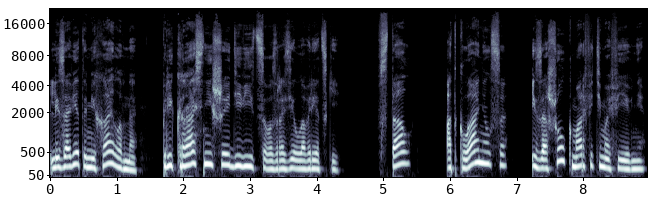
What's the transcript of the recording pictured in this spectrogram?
«Лизавета Михайловна — прекраснейшая девица», — возразил Лаврецкий. Встал, откланялся и зашел к Марфе Тимофеевне.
